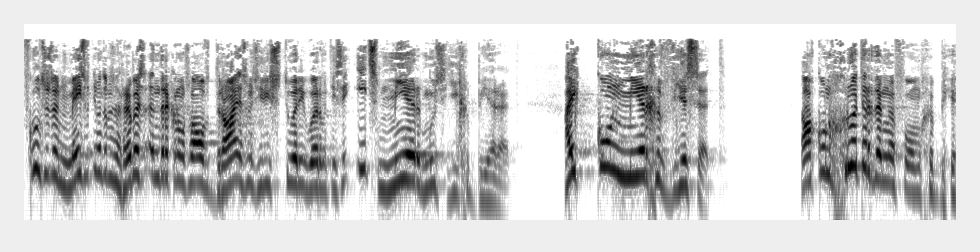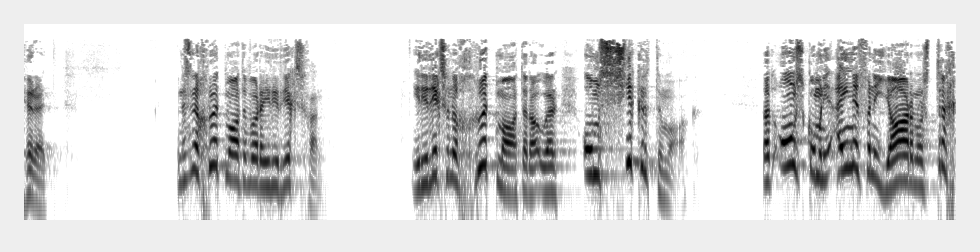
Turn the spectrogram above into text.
voel soos 'n mens wat iemand op sy ribbes indruk en ons half draai as ons hierdie storie hoor want jy sê iets meer moes hier gebeur het. Hy kon meer gewees het. Daar kon groter dinge vir hom gebeur het. En dis 'n groot mate waar hierdie reeks gaan. Hierdie reeks gaan 'n groot mate daaroor om seker te maak dat ons kom aan die einde van die jaar en ons terug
